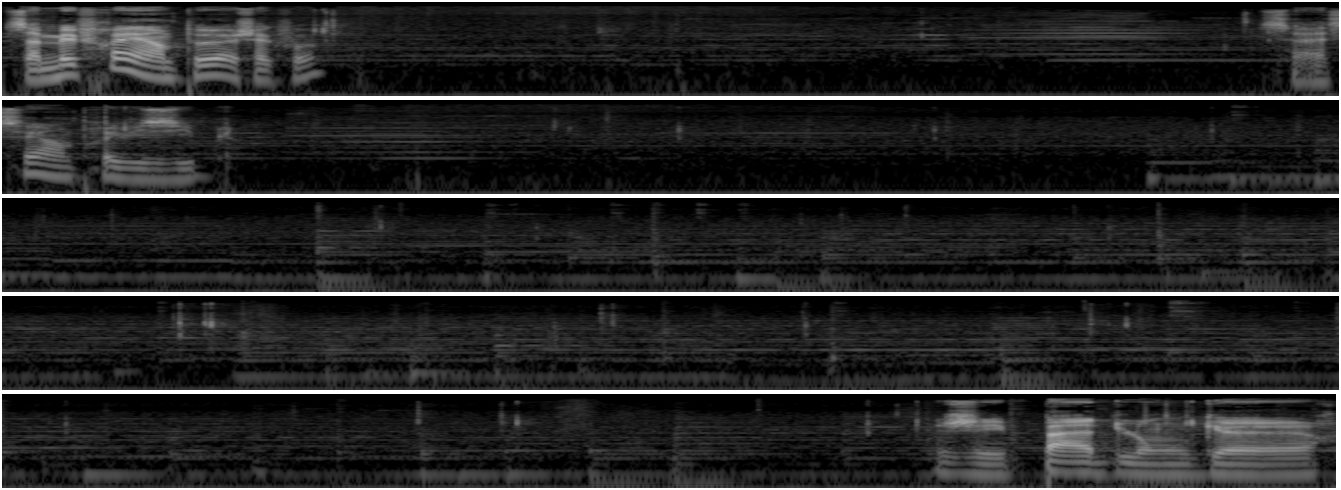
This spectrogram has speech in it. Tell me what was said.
ça m'effraie un peu à chaque fois. C'est assez imprévisible. J'ai pas de longueur.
